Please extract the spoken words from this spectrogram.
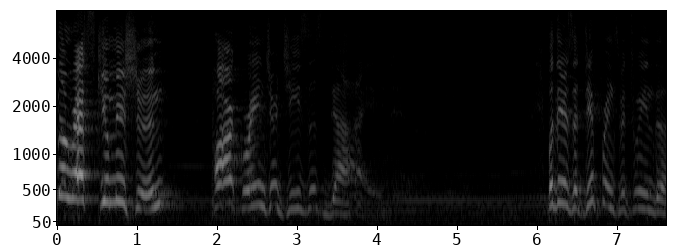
the rescue mission, Park Ranger Jesus died. But there's a difference between the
